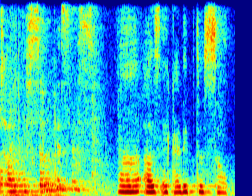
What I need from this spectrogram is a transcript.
Type of soap is this? Uh, as eucalyptus soap.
